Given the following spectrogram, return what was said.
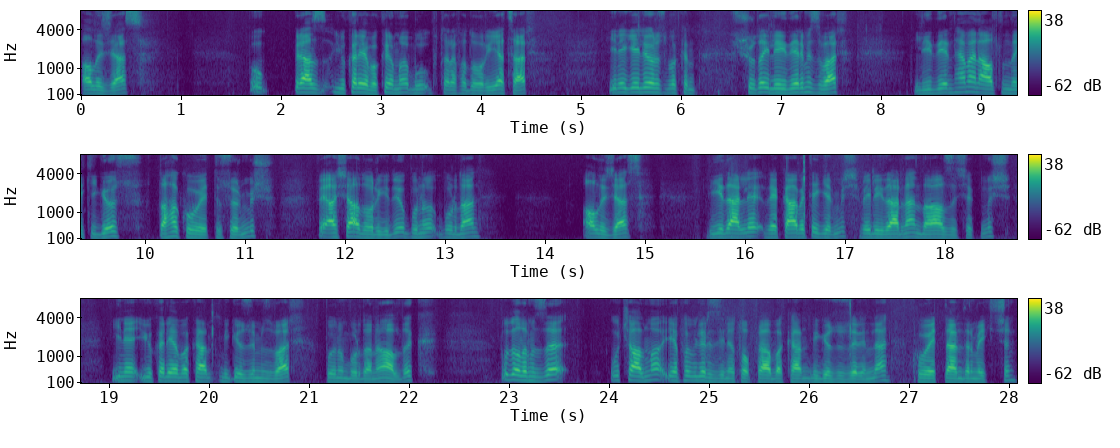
alacağız. Bu biraz yukarıya bakıyor ama bu, bu tarafa doğru yatar. Yine geliyoruz bakın şurada liderimiz var. Liderin hemen altındaki göz daha kuvvetli sürmüş ve aşağı doğru gidiyor. Bunu buradan alacağız. Liderle rekabete girmiş ve liderden daha hızlı çıkmış. Yine yukarıya bakan bir gözümüz var. Bunu buradan aldık. Bu dalımızda uç alma yapabiliriz yine toprağa bakan bir göz üzerinden kuvvetlendirmek için.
